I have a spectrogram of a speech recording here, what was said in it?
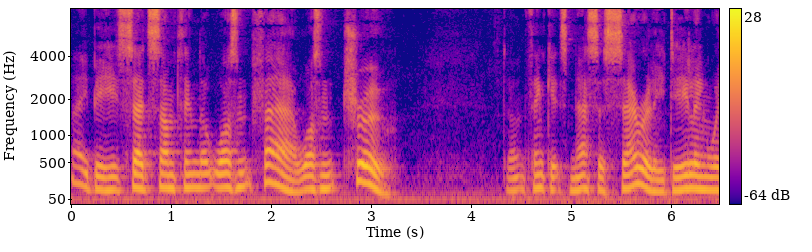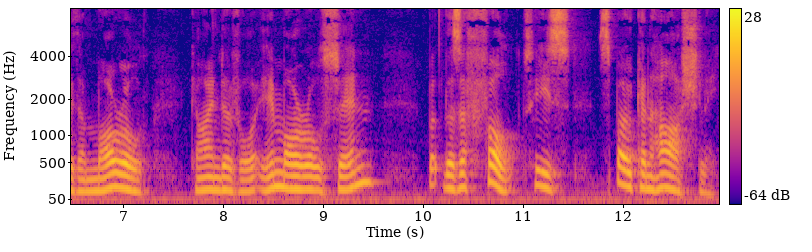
Maybe he said something that wasn't fair, wasn't true. Don't think it's necessarily dealing with a moral kind of or immoral sin, but there's a fault. He's spoken harshly.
